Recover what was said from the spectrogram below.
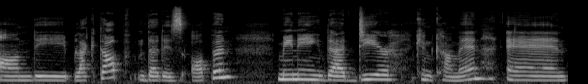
on the blacktop that is open, meaning that deer can come in and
